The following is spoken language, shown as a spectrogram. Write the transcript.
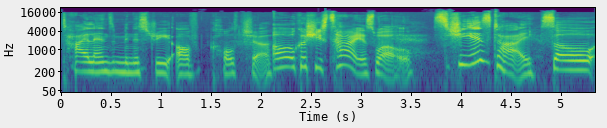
Thailand's Ministry of Culture. oh, because she's Thai as well. She is Thai, so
